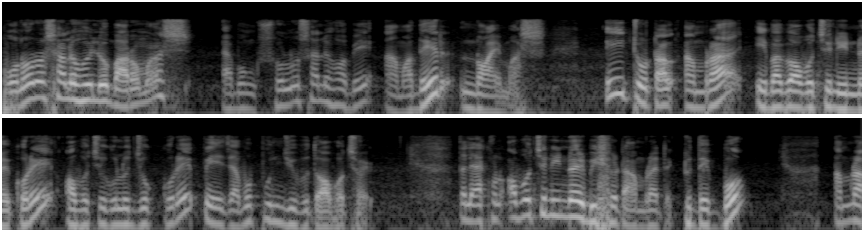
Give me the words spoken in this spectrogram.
পনেরো সালে হইল বারো মাস, এবং ষোলো সালে হবে আমাদের নয় মাস। এই টোটাল আমরা এভাবে অবচয় নির্ণয় করে অবচয়গুলো যোগ করে পেয়ে যাব পুঞ্জীভূত অবচয়। তাহলে এখন অবচয় নির্ণয়ের বিষয়টা আমরা একটু দেখব। আমরা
